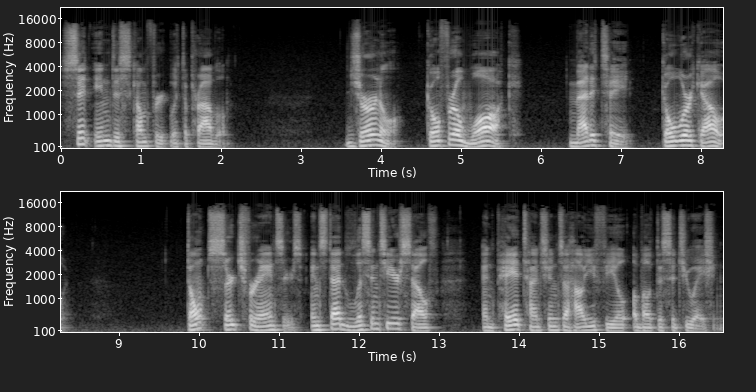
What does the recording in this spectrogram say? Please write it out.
Sit in discomfort with the problem. Journal Go for a walk, meditate, go work out. Don't search for answers. Instead, listen to yourself and pay attention to how you feel about the situation.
